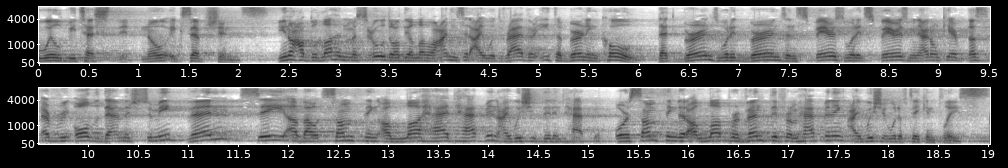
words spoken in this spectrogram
will be tested. No exceptions. You know, Abdullah ibn Mas'ud radiallahu anh, he said, I would rather eat a burning coal that burns what it burns and spares what it spares. I mean, I don't care if it does every, all the damage to me. Then say about something Allah had happen, I wish it didn't happen. Or something that Allah prevented from happening, I wish it would have taken place.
